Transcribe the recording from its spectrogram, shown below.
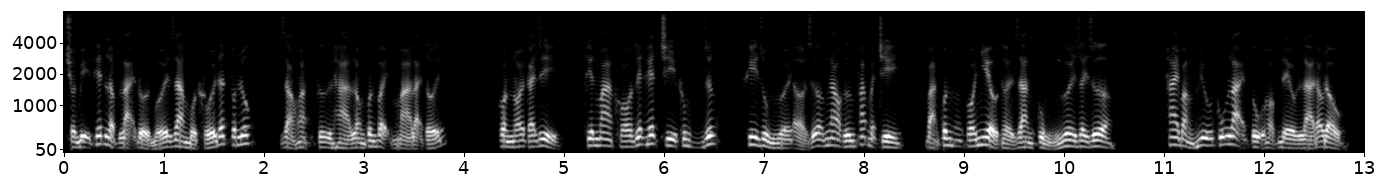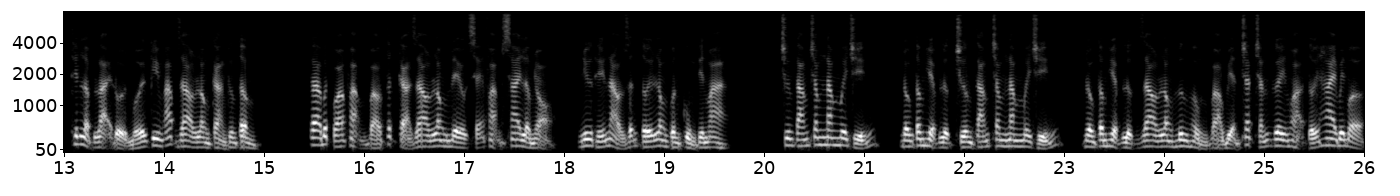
chuẩn bị thiết lập lại đổi mới ra một khối đất tốt lúc, giảo hoạt cử hà long quân vậy mà lại tới còn nói cái gì thiên ma khó giết hết chi không dứt khi dùng người ở giữa ngao ứng pháp mệnh chi bản quân có nhiều thời gian cùng ngươi dây dưa. Hai bằng hữu cũng lại tụ họp đều là đau đầu thiết lập lại đổi mới kim áp giao long càng thương tâm. Ta bất quá phạm vào tất cả giao long đều sẽ phạm sai lầm nhỏ như thế nào dẫn tới long quân cùng tiên ma? Chương 859, đồng tâm hiệp lực chương 859, đồng tâm hiệp lực giao long hưng hồng vào biển chắc chắn gây họa tới hai bên bờ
